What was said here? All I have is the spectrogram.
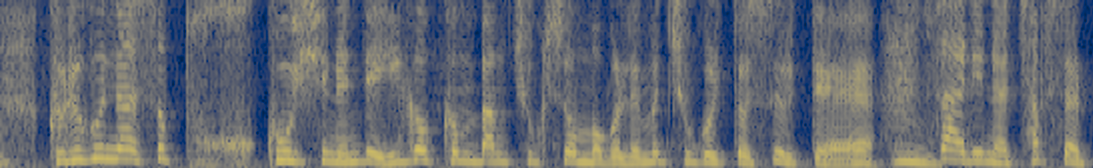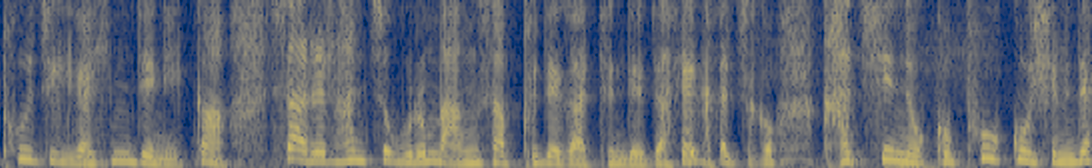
네. 그러고 나서 푹 고시는데 이거 금방 죽소 먹으려면 죽을 또 쓸때 음. 쌀이나 찹쌀 퍼지기가 힘드니까 쌀을 한쪽으로 망사 부대 같은 데다 해가지고 같이 넣고 푹 고시는데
